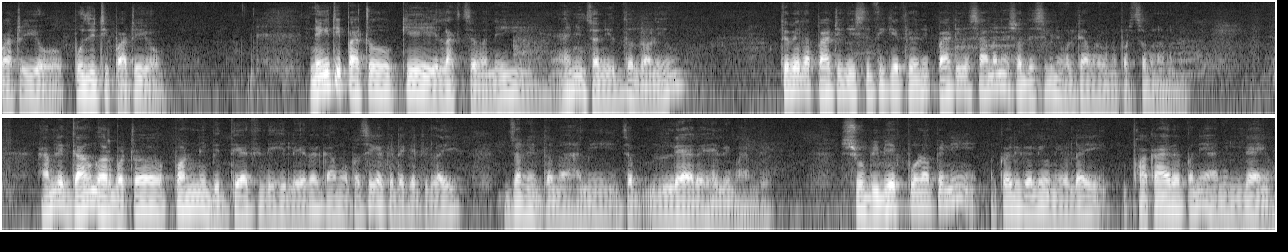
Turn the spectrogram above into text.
पाटो यो हो पोजिटिभ पाटो यो हो। नेगेटिभ पाटो के लाग्छ भने हामी जनयुद्ध लड्यौँ। त्यो बेला पार्टीको स्थिति के थियो भने पार्टीको सामान्य सदस्य पनि होल्टाम्रो हुनुपर्छ भनौँ भने हामीले गाउँघरबाट पढ्ने विद्यार्थीदेखि लिएर गाउँमा बसेका केटाकेटीलाई जनयुद्धमा हामी जब ल्याएर हेल्यौँ हामीले। सो विवेकपूर्ण पनि कहिले कहिले उनीहरूलाई फकाएर पनि हामी ल्यायौँ।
